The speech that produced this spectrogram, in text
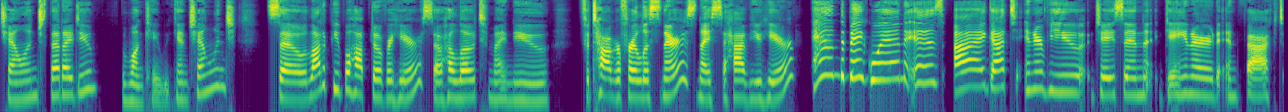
challenge that I do, the 1K weekend challenge. So a lot of people hopped over here. So hello to my new photographer listeners. Nice to have you here. And the big win is I got to interview Jayson Gaignard. In fact,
